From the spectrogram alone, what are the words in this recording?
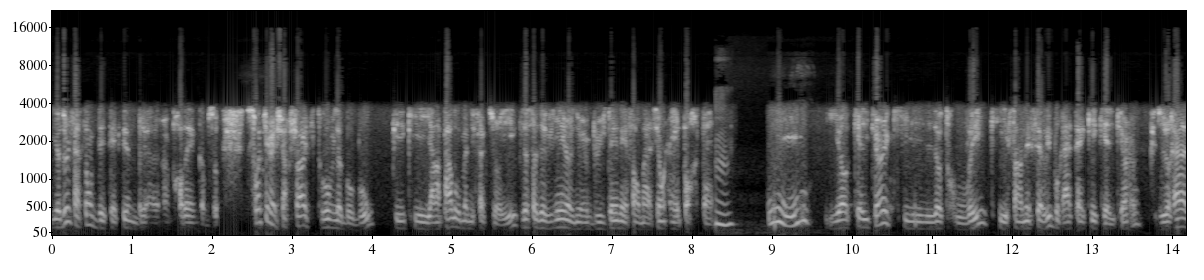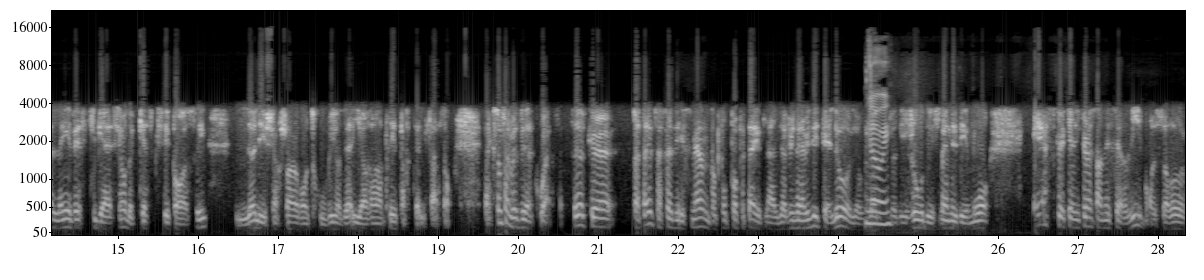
y a deux façons de détecter un problème comme ça. Soit qu'il y a un chercheur qui trouve le bobo, puis qui en parle au manufacturier, puis là, ça devient un, bulletin d'information important. Mm. Ou il y a quelqu'un qui l'a trouvé, qui s'en est servi pour attaquer quelqu'un, puis durant l'investigation de qu'est-ce qui s'est passé, là, les chercheurs ont trouvé, il a rentré par telle façon. Fait ça, ça veut dire quoi? Ça veut dire que peut-être ça fait des semaines, pas, peut-être, la, vulnérabilité était là, là, ah il y a des jours, des semaines et des mois. Est-ce que quelqu'un s'en est servi? Bon, on le saura.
